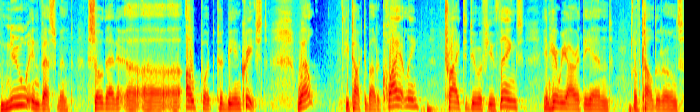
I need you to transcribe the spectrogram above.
new investment so that uh, uh, output could be increased. Well, he talked about it quietly tried to do a few things, and here we are at the end of Calderon's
